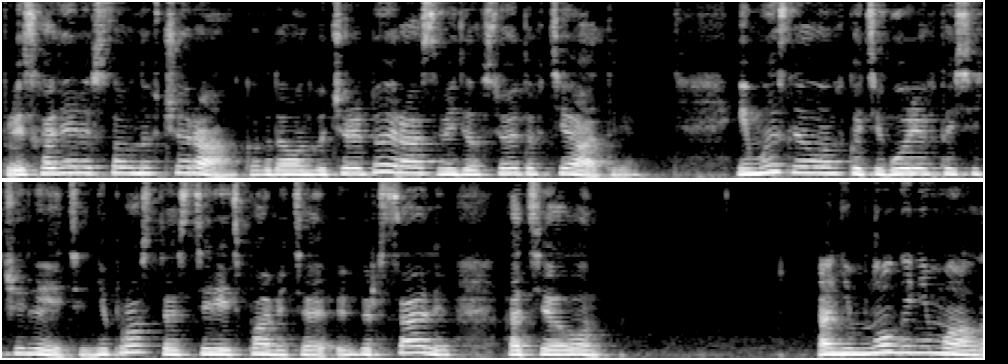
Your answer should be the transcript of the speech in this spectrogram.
происходили словно вчера, когда он в очередной раз видел все это в театре. И мыслил он в категориях тысячелетий. Не просто стереть память о Версале хотел он, а ни много ни мало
